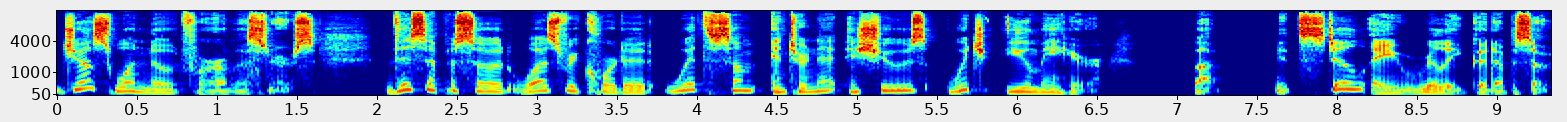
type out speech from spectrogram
just one note for our listeners. This episode was recorded with some internet issues, which you may hear, but it's still a really good episode.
